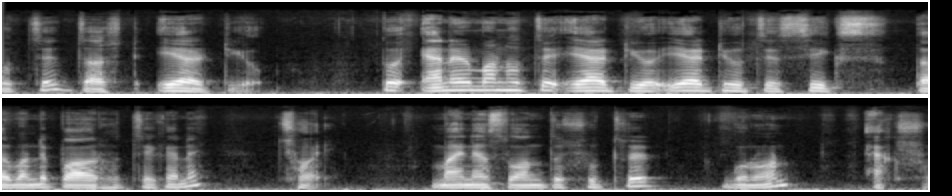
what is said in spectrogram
হচ্ছে জাস্ট এআরটিও তো এন মান হচ্ছে এআরটিও এআরটি হচ্ছে সিক্স তার মানে পাওয়ার হচ্ছে এখানে ছয়। মাইনাস ওয়ান তো সূত্রের গুণন একশো।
